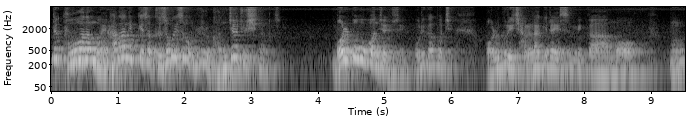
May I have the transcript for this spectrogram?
근데 구원은 뭐예요? 하나님께서 그 속에서 우리를 건져주시는 거죠. 뭘 보고 건져주세요? 우리가 뭐 얼굴이 잘나기라 했습니까? 뭐, 응?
